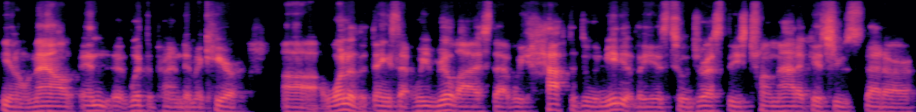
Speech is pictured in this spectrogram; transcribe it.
you know, now in, with the pandemic here uh, one of the things that we realized that we have to do immediately is to address these traumatic issues that are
